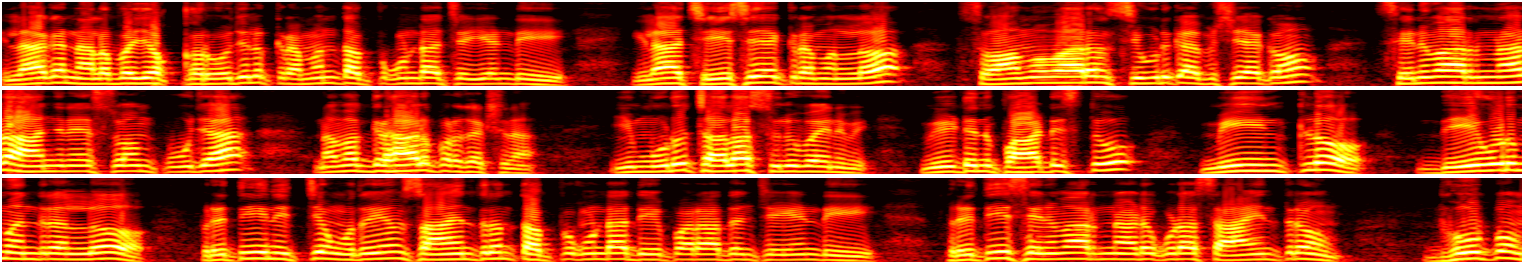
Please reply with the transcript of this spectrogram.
ఇలాగ నలభై ఒక్క రోజులు క్రమం తప్పకుండా చేయండి. ఇలా చేసే క్రమంలో సోమవారం శివుడికి అభిషేకం శనివారం నాడు ఆంజనేయ స్వామి పూజ నవగ్రహాలు ప్రదక్షిణ. ఈ మూడు చాలా సులువైనవి. వీటిని పాటిస్తూ మీ ఇంట్లో దేవుడి మందిరంలో ప్రతి నిత్యం ఉదయం సాయంత్రం తప్పకుండా దీపారాధన చేయండి. ప్రతి శనివారం నాడు కూడా సాయంత్రం ధూపం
